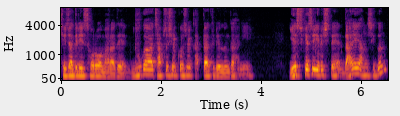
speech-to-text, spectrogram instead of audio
제자들이 서로 말하되 누가 잡수실 것을 갖다 드렸는가 하니 예수께서 이르시되 나의 양식은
